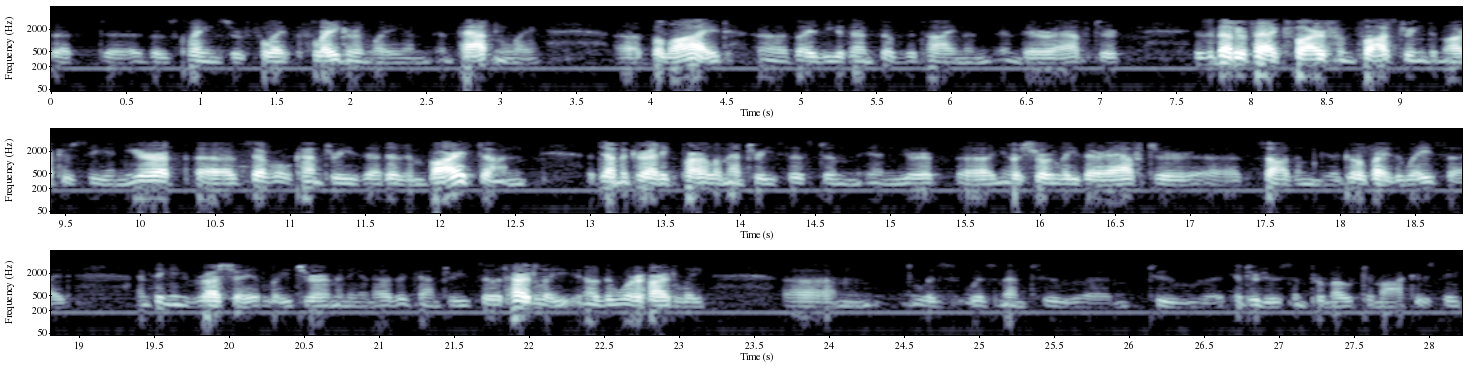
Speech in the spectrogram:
that uh, those claims are fla- flagrantly and, and patently uh, belied uh, by the events of the time and, and thereafter. As a matter of fact, far from fostering democracy in Europe, uh, several countries that had embarked on a democratic parliamentary system in Europe, uh, you know, shortly thereafter saw them go by the wayside. I'm thinking of Russia, Italy, Germany, and other countries. So it hardly, you know, the war hardly um, was was meant to um, to introduce and promote democracy,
